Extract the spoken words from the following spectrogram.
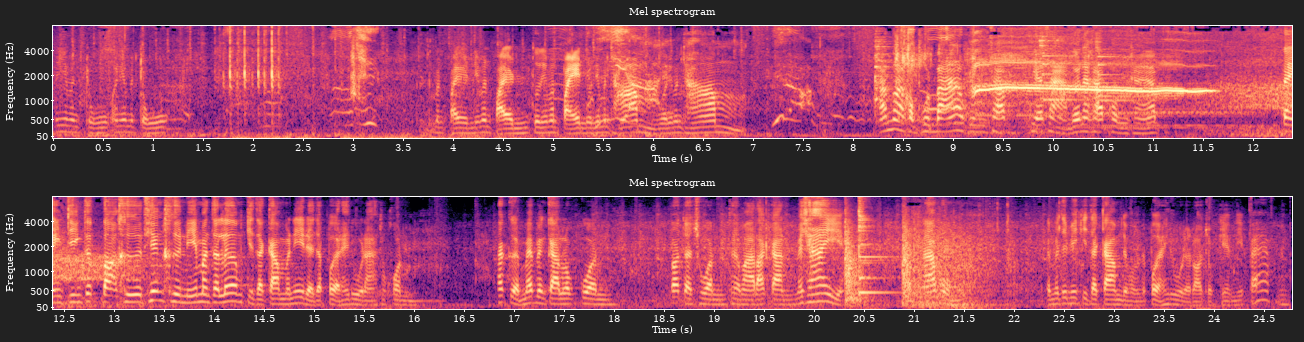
อันนี้มันจูอันนี้มันจูอันนี้มันไปอันนี้มันไปอันนี้ตัวนี้มันไปตัวนี้มันทำตัวนี้มันทำครับมาขอบคุณบ้าขอบคุณครับเทียสามด้วยนะครับขอบคุณครับ แต่จริงๆจะต่อคือเที่ยงคืนนี้มันจะเริ่มกิจกรรมวันนี้เดี๋ยวจะเปิดให้ดูนะทุกคน ถ้าเกิดไม่เป็นการรบกวน ก็จะชวนเธอมารักกันไม่ใช่นะครับผมเดี๋ยวมันจะมีกิจกรรมเดี๋ยวผมจะเปิดให้ดูเดี๋ยวรอจบเกมนี้แป๊บนึง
